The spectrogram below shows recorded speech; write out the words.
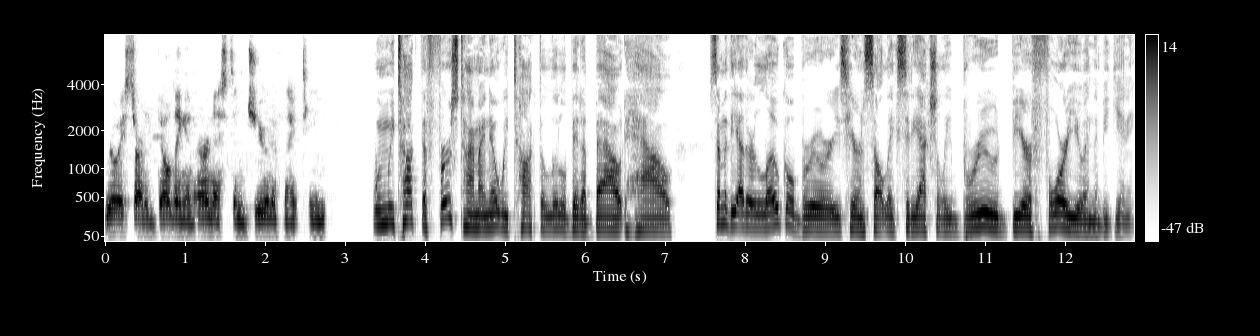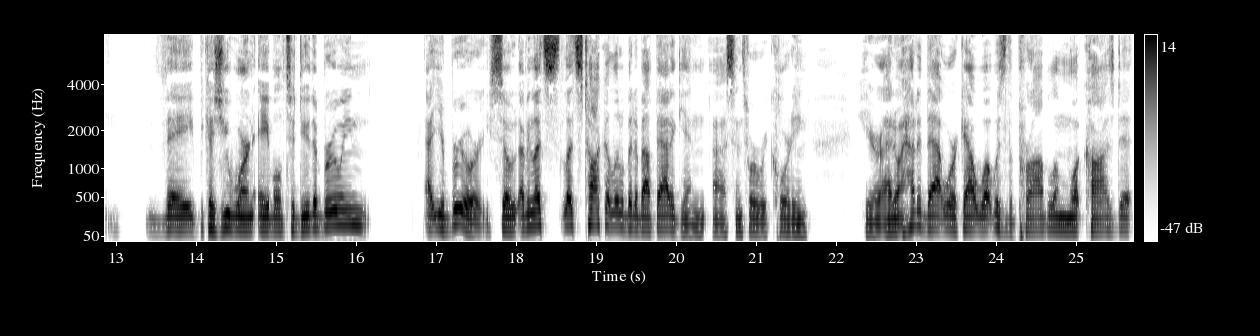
really started building in earnest in June of 19. When we talked the first time, I know we talked a little bit about how some of the other local breweries here in Salt Lake City actually brewed beer for you in the beginning. They, because you weren't able to do the brewing at your brewery. So, I mean, let's, let's talk a little bit about that again, uh, since we're recording here. I don't, how did that work out? What was the problem? What caused it?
